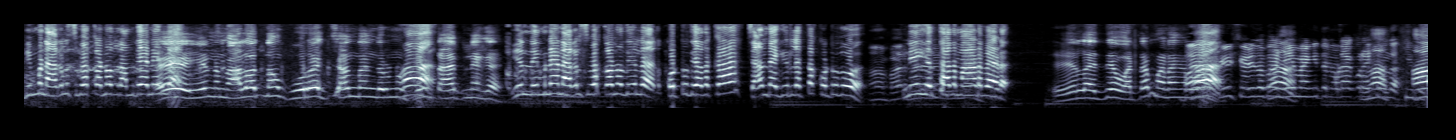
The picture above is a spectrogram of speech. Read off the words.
ನಿಮ್ಮನ್ನ ಅಗಲಿಸ್ಬೇಕು ಅನ್ನೋದು ನಮ್ದೇನಿಲ್ಲ. ಏ ಇನ್ನು ಮ್ಯಾಲೋತ್ ನಾವು ಪೂರ ಚಂದ ಅಂದ್ರು ಹಾ. ಟೈಪ್ನ್ಯಾಗ ಇನ್ ನಿಮ್ಮನೇನ್ ಅಗಲಿಸ್ಬೇಕು ಅನ್ನೋದಿಲ್ಲ. ಕೊಟ್ಟುದು ಅದಕ್ಕ ಚಂದಾಗಿರ್ಲತ್ತ ಕೊಟ್ಟದು. ನೀ ಇಂಥದ್ ಮಾಡಬೇಡ. ಇಲ್ಲ ಇದ್ದೆ ಒಟ್ಟ ಮಾಡಂಗಿಲ್ಲ. ತಿಳಿಸಿ ಹೇಳಿದಪ್ಪ ನೀವ್. ಹಾ.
